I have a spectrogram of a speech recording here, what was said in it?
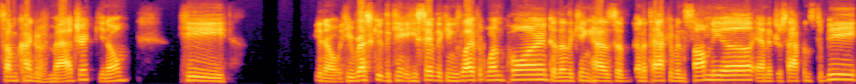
some kind of magic. You know, he you know, he rescued the king. He saved the king's life at one point, and then the king has a, an attack of insomnia, and it just happens to be,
